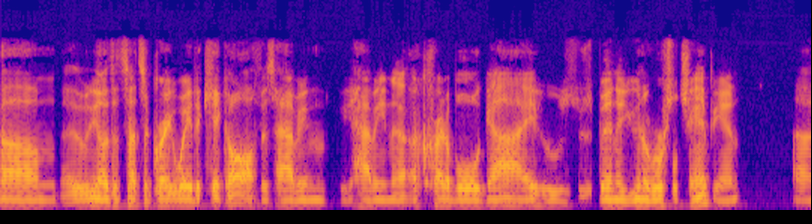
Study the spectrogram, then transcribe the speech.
Um, you know that's that's a great way to kick off is having having a, a credible guy who's, who's been a universal champion uh,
